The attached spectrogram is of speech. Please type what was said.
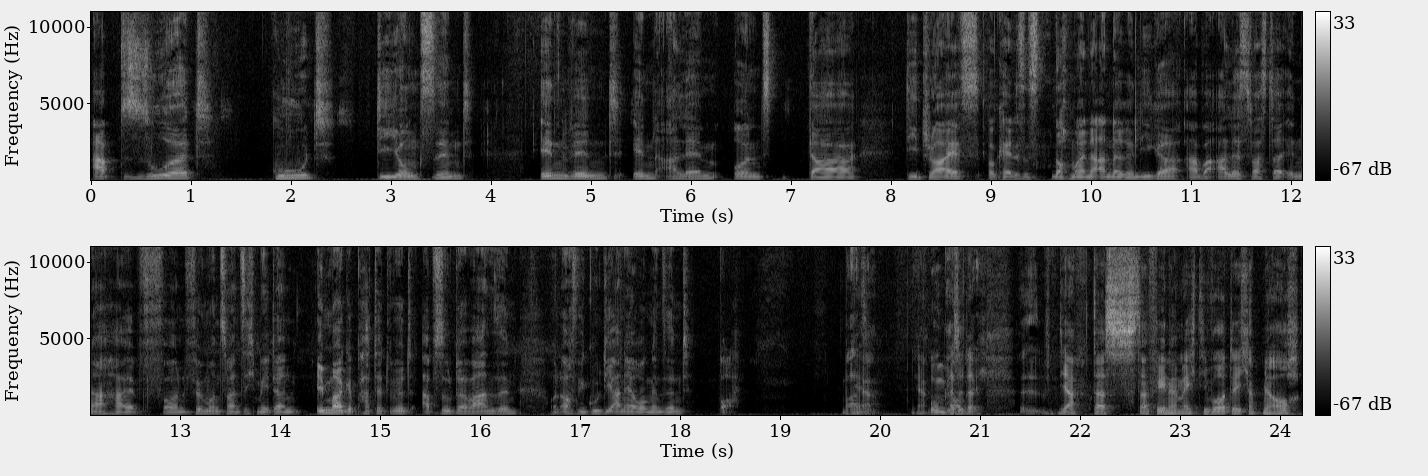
absurd gut die Jungs sind. In Wind, in allem und da die Drives, okay, das ist nochmal eine andere Liga, aber alles, was da innerhalb von 25 Metern immer gepattet wird, absoluter Wahnsinn. Und auch wie gut die Annäherungen sind, boah, Wahnsinn. Ja. Ja, Unglaublich. Also da, äh, ja, das, da fehlen einem echt die Worte. Ich habe mir auch,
